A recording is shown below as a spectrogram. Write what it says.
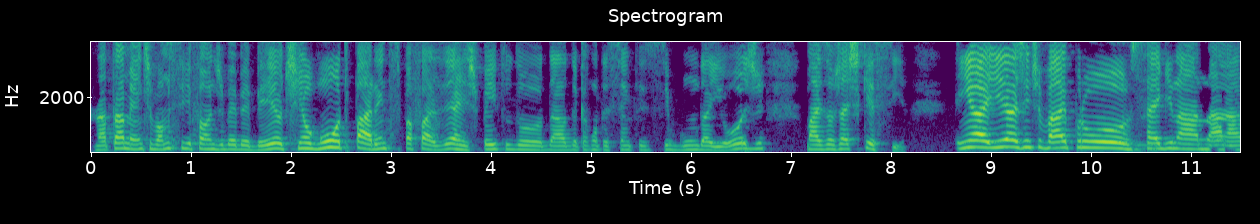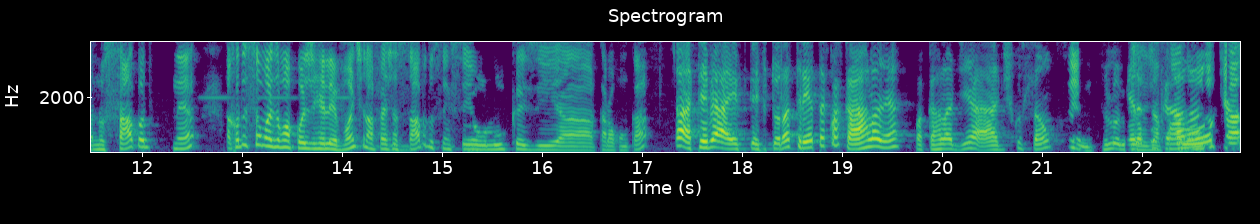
Exatamente, vamos seguir falando de BBB. Eu tinha algum outro parênteses para fazer a respeito do, da- do que aconteceu entre segunda e hoje, mas eu já esqueci. E aí a gente vai pro. segue na, na- no sábado, né? Aconteceu mais alguma coisa de relevante na festa sábado, sem ser o Lucas e a Carol Conká? Ah, teve, ah, teve toda a treta com a Carla, né? Com a Carla Dias, a discussão Sim. do A gente com já Carla. falou que a,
